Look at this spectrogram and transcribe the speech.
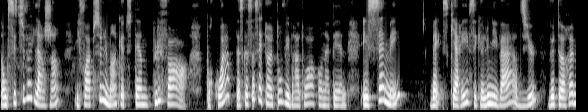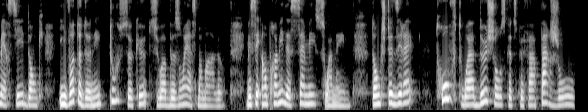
Donc, si tu veux de l'argent, il faut absolument que tu t'aimes plus fort. Pourquoi? Parce que ça, c'est un taux vibratoire qu'on appelle. Et s'aimer, ben, ce qui arrive, c'est que l'univers, Dieu, veut te remercier, donc il va te donner tout ce que tu as besoin à ce moment-là. Mais c'est en premier de s'aimer soi-même. Donc, je te dirais, Trouve-toi deux choses que tu peux faire par jour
